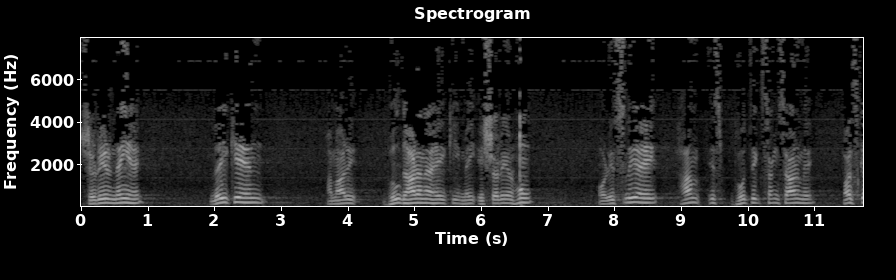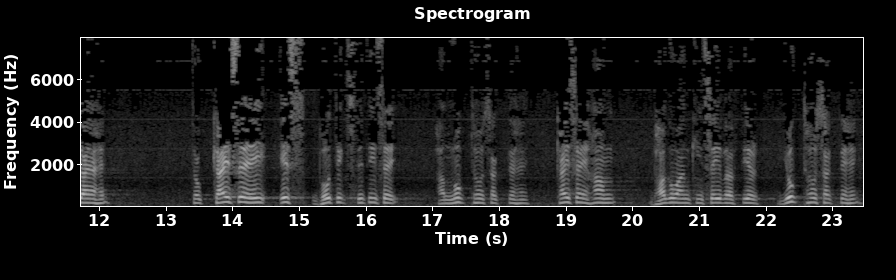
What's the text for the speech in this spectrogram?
शरीर नहीं है, लेकिन हमारी भूल धारणा है कि मैं ईश्वरीय हूँ, और इसलिए हम इस भौतिक संसार में फंस गए हैं। तो कैसे इस भौतिक स्थिति से हम मुक्त हो सकते हैं? कैसे हम भगवान की सेवा फिर युक्त हो सकते हैं?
